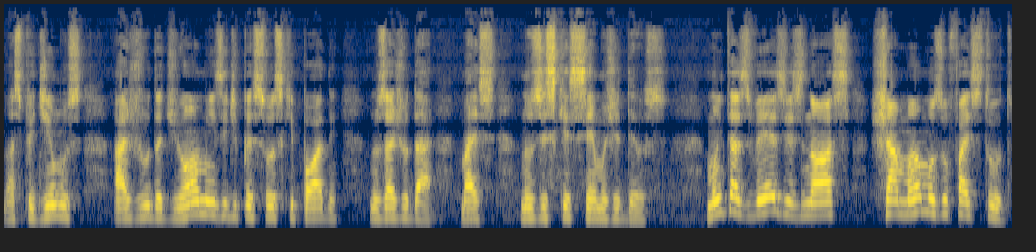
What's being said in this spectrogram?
Nós pedimos a ajuda de homens e de pessoas que podem nos ajudar, mas nos esquecemos de Deus. Muitas vezes nós chamamos o faz tudo.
